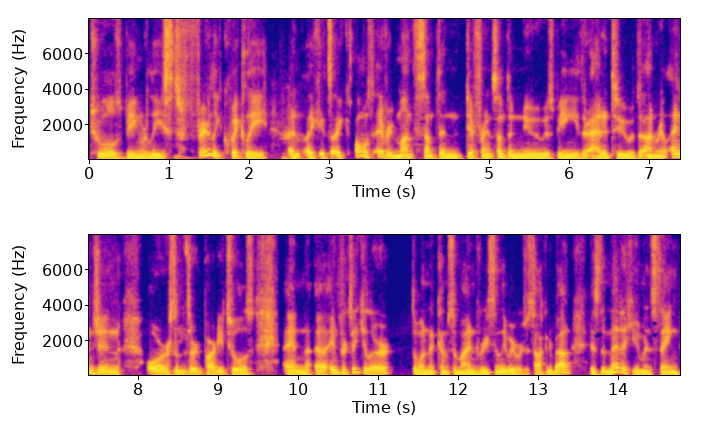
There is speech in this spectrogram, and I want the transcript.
tools being released fairly quickly and like it's like almost every month something different something new is being either added to the unreal engine or some Mhm. third party tools and uh, in particular the one that comes to mind recently we were just talking about is the metahumans thing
